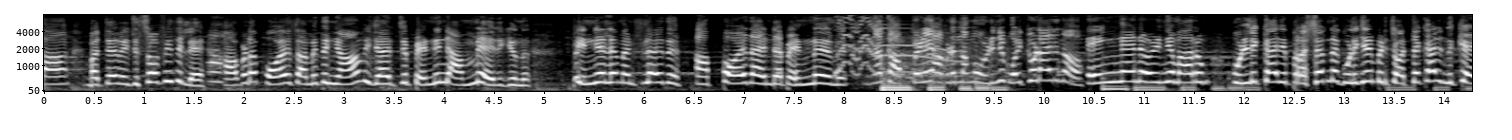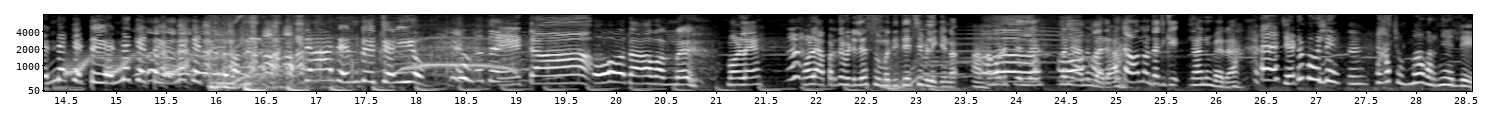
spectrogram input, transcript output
ആ മറ്റേ രജിസ്റ്റർ ഓഫീസില്ലേ അവിടെ പോയ സമയത്ത് ഞാൻ വിചാരിച്ച പെണ്ണിന്റെ അമ്മയായിരിക്കും പിന്നെയല്ല മനസ്സിലായത്? അപ്പോയതാ എന്റെ പെണ്ണ് എന്ന് നിങ്ങൾക്ക് അപ്പോഴേ അവിടെ നിന്ന് ഒഴിഞ്ഞു പോയിക്കൂടായിരുന്നോ? എങ്ങനെ ഒഴിഞ്ഞു മാറും? പുള്ളിക്കാരി പ്രഷറിന്റെ ഗുളികയും പിടിച്ച് ഒറ്റക്കാരി നിൽക്കുക എന്നെ കെട്ട് എന്നെ കെട്ട് എന്നെ കെട്ട് എന്ന് പറഞ്ഞു. ഞാൻ എന്ത് ചെയ്യും? ഓ ദാ വന്ന്. മോളെ മോളെ അപ്പുറത്തെ വീട്ടിലെ സുമതി ചേച്ചി വിളിക്കണം. അങ്ങോട്ട് ചെല്ലേ. ഞാനും വരാം എനിക്ക് ഞാനും വരാം. ചേട്ടൻ പോലെ ആ ചുമ്മാ പറഞ്ഞല്ലേ?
